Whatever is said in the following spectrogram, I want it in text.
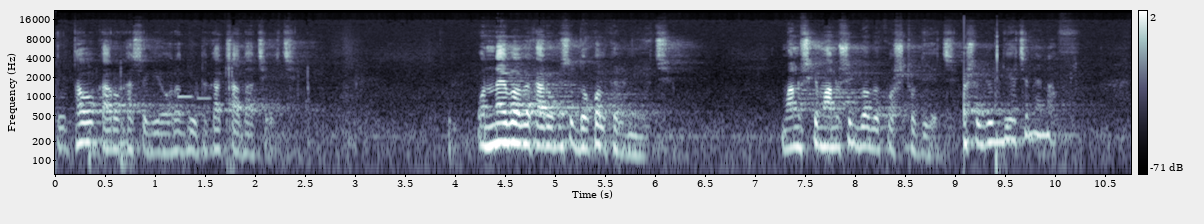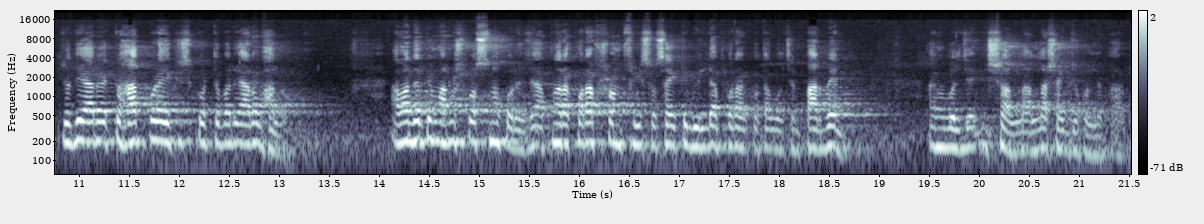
কোথাও কারও কাছে গিয়ে ওরা দু টাকা চাঁদা চেয়েছে। অন্যায়ভাবে কারও কিছু দখল করে নিয়েছে। মানুষকে মানসিকভাবে কষ্ট দিয়েছে। সুযোগ দিয়েছেন না যদি আরও একটু হাত পড়ে কিছু করতে পারি আরও ভালো। আমাদেরকে মানুষ প্রশ্ন করে যে, আপনারা corruption free society build up করার কথা বলছেন, পারবেন? আমি বলছি ইনশাল্লাহ আল্লাহ সাহায্য করলে পারব।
